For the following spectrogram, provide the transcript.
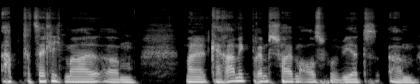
habe tatsächlich mal ähm, mal Keramikbremsscheiben ausprobiert. Ähm,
